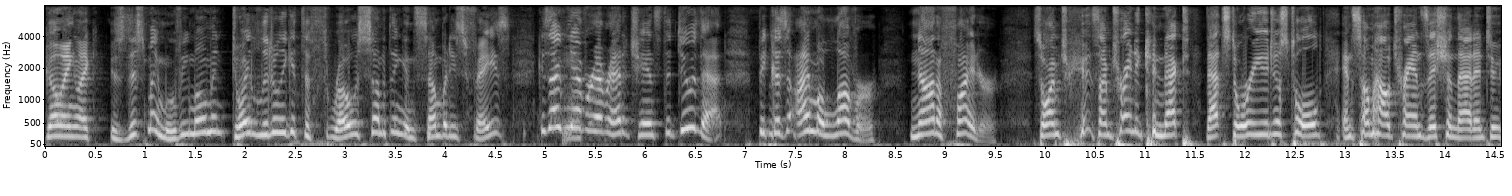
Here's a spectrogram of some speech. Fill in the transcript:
going like, "Is this my movie moment? Do I literally get to throw something in somebody's face? Because I've never ever had a chance to do that because I'm a lover, not a fighter." So I'm tr- so I'm trying to connect that story you just told and somehow transition that into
